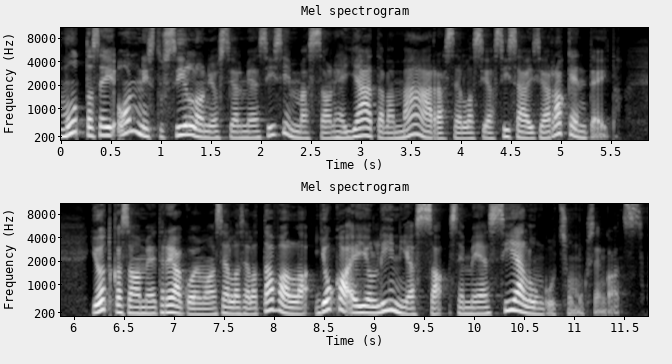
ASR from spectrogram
Mutta se ei onnistu silloin, jos siellä meidän sisimmässä on ihan jäätävä määrä sellaisia sisäisiä rakenteita, jotka saa meidät reagoimaan sellaisella tavalla, joka ei ole linjassa sen meidän sielun kutsumuksen kanssa.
